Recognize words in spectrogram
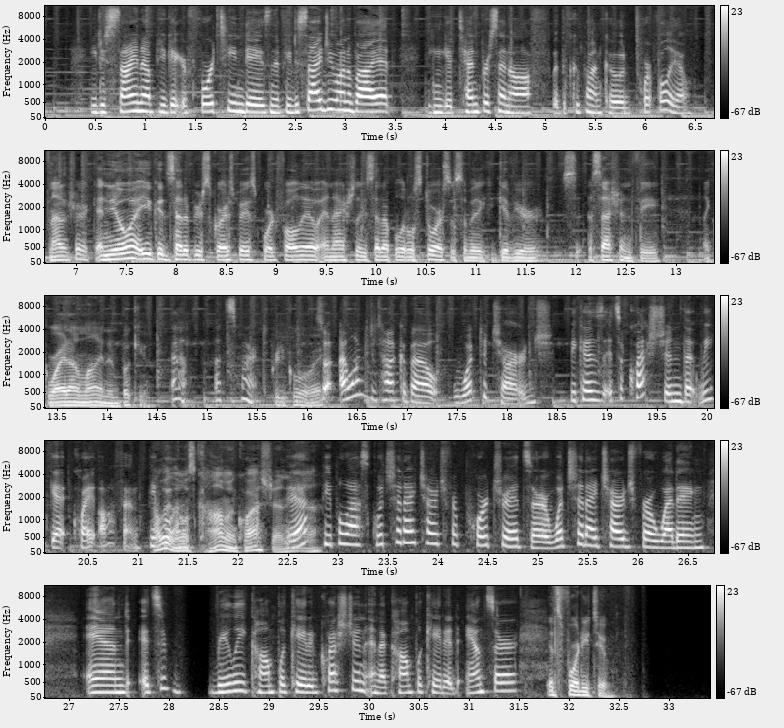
You just sign up, you get your 14 days, and if you decide you want to buy it, you can get 10% off with the coupon code portfolio. Not a trick. And you know what? You could set up your Squarespace portfolio and actually set up a little store so somebody could give your a session fee, like right online and book you. Oh, that's smart. Pretty cool, right? So I wanted to talk about what to charge because it's a question that we get quite often. People, Probably the most common question. Yeah, yeah, people ask, what should I charge for portraits or what should I charge for a wedding? And it's a really complicated question and a complicated answer. It's 42.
